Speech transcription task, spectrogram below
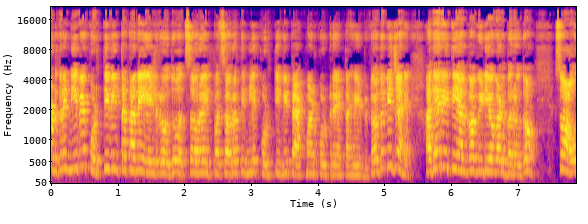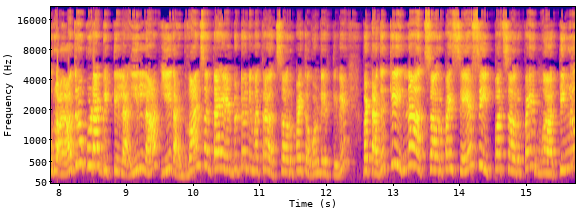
ಮಾಡಿದ್ರೆ ನೀವೇ ಕೊಡ್ತೀವಿ ಅಂತ ತಾನೇ ಹೇಳಿರೋದು. ಹತ್ತು ಸಾವಿರ, ಇಪ್ಪತ್ತು ಸಾವಿರ ತಿಂಗಳಿಗೆ ಕೊಡ್ತೀವಿ ಪ್ಯಾಕ್ ಮಾಡ್ಕೊಟ್ರೆ ಅಂತ ಹೇಳ್ಬಿಟ್ಟು. ಅದು ನಿಜಾನೇ. ಅದೇ ರೀತಿ ಅಲ್ವಾ ವಿಡಿಯೋಗಳು ಬರೋದು? ಸೊ ಅವ್ರು ಆದ್ರೂ ಕೂಡ ಬಿಟ್ಟಿಲ್ಲ. ಇಲ್ಲ, ಈಗ ಅಡ್ವಾನ್ಸ್ ಅಂತ ಹೇಳ್ಬಿಟ್ಟು ನಿಮ್ಮ ಹತ್ರ ಹತ್ತು ಸಾವಿರ ರೂಪಾಯಿ ತಗೊಂಡಿರ್ತೀವಿ. ಬಟ್ ಅದಕ್ಕೆ ಇನ್ನ ಹತ್ ಸಾವಿರ ರೂಪಾಯಿ ಸೇರಿಸಿ ಇಪ್ಪತ್ತು ಸಾವಿರ ರೂಪಾಯಿ ತಿಂಗಳು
